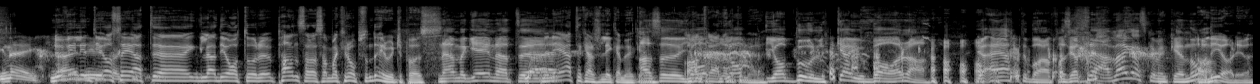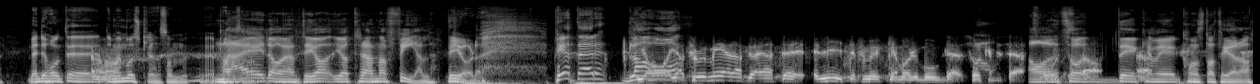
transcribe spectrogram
nej. Nu Nej, vill det inte jag säga faktiskt- att äh, Gladiator Pansar har samma kropp som dig Richard Puss. Nej men grejen är att... eh, Men ni äter kanske lika mycket? Alltså Ja, jag, jag, jag bulkar ju bara. Jag äter bara. Fast jag tränar ganska mycket ändå. Ja, det gör det ju. Men du har inte de här musklerna som eh, Pansar Nej det har jag inte. Jag, jag tränar fel. Det gör du. Peter, blaha! Ja, jag tror mer att du äter lite för mycket än vad du borde. Så kan vi säga. Ja, så det kan vi konstatera.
